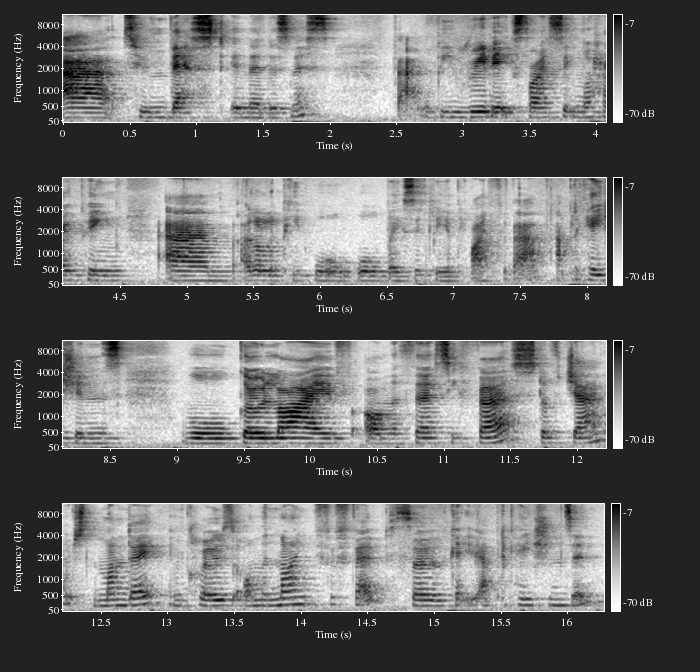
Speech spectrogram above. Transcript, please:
uh, to invest in their business that will be really exciting. We're hoping um, a lot of people will basically apply for that. Applications will go live on the 31st of Jan, which is the Monday, and close on the 9th of Feb. So get your applications in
